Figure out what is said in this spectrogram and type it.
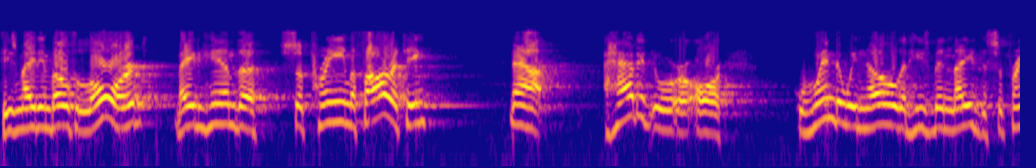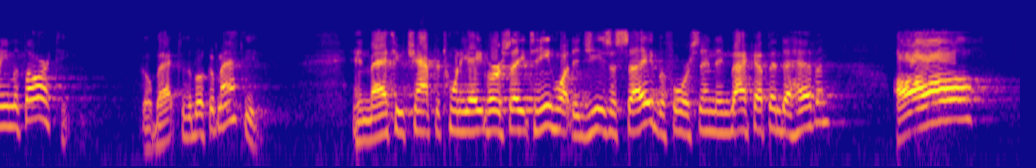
He's made him both Lord, made him the supreme authority. Now, how did, or, or when do we know that he's been made the supreme authority? Go back to the book of Matthew. In Matthew chapter 28, verse 18, what did Jesus say before ascending back up into heaven? All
